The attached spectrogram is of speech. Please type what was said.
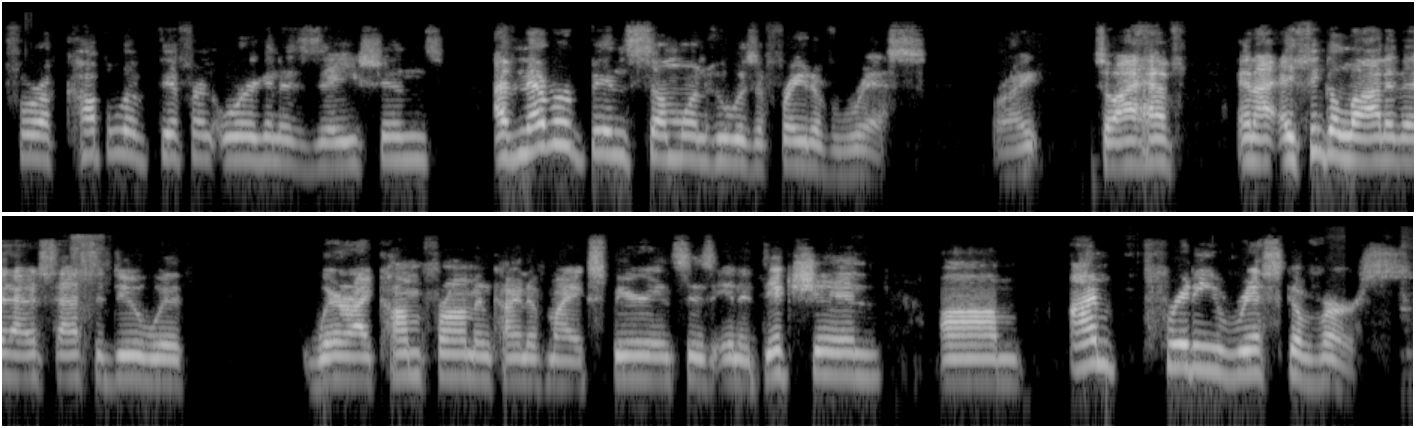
for a couple of different organizations. I've never been someone who was afraid of risk, right? So I have, and I, I think a lot of it has has to do with where I come from and kind of my experiences in addiction. Um, I'm pretty risk averse,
